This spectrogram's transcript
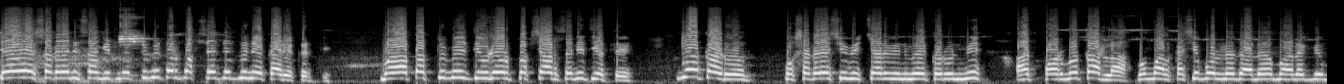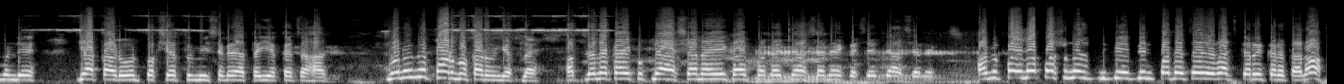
त्यावेळेस सगळ्यांनी सांगितलं तुम्ही तर पक्षाचे जुने कार्यकर्ते. मग आता तुम्ही दिवल्यावर पक्ष अडचणीत येते घ्या काढून. मग सगळ्याशी विचार विनिमय करून मी आज फॉर्म काढला. मग मालकाशी बोलणं झालं. मालक मी म्हणले घ्या काढून पक्षात तुम्ही सगळे आता एकच आहात. म्हणून मी फॉर्म काढून घेतलाय. आपल्याला काय कुठल्या आशा नाही काय पदाची आशा नाही कशाची आशा नाही. आम्ही पहिल्यापासूनच बि- बिनपदाचं राजकारण करत आलो.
